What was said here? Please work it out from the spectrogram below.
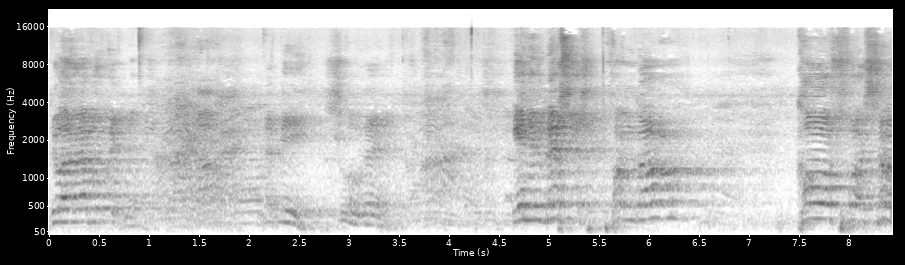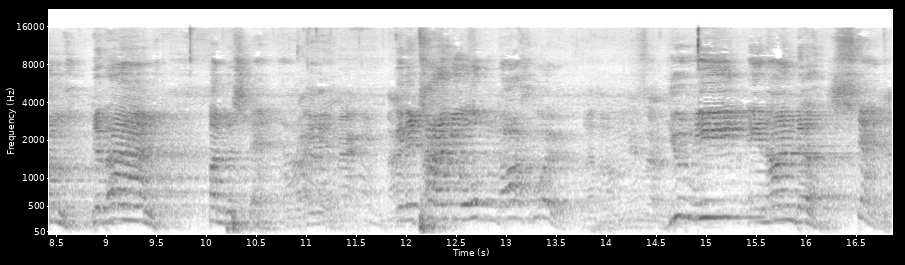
Do I have a witness? Let me slow down. Any message from God calls for some divine understanding. Anytime you open God's Word, you need an understanding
